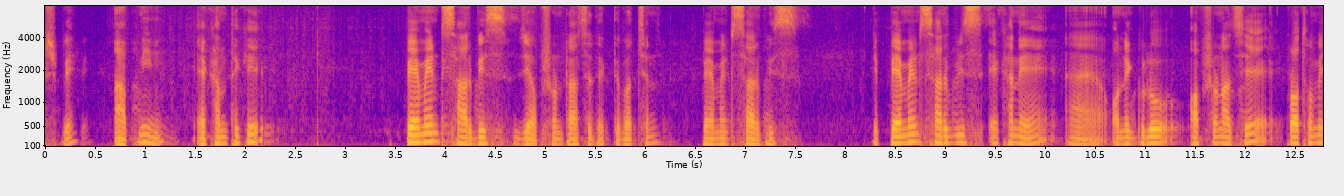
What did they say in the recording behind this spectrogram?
আসবে। আপনি এখান থেকে পেমেন্ট সার্ভিস যে অপশনটা আছে দেখতে পাচ্ছেন পেমেন্ট সার্ভিস এই পেমেন্ট সার্ভিস এখানে অনেকগুলো অপশন আছে। প্রথমে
